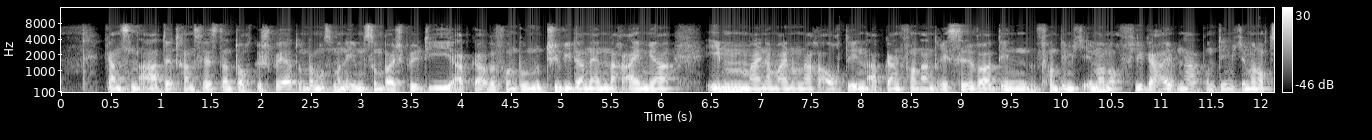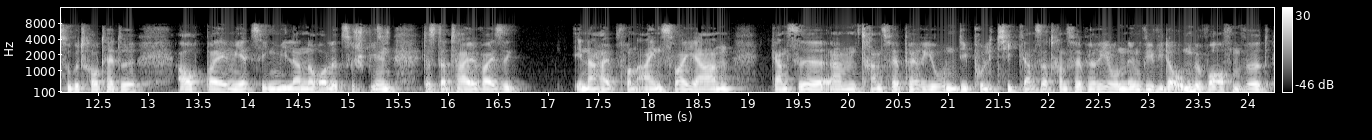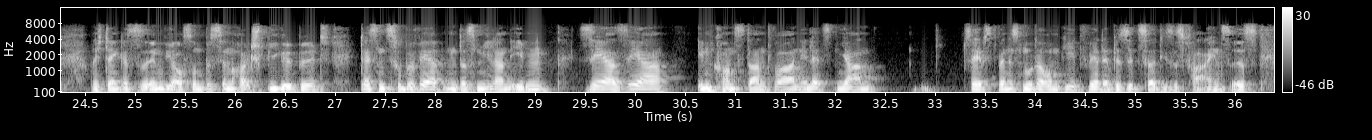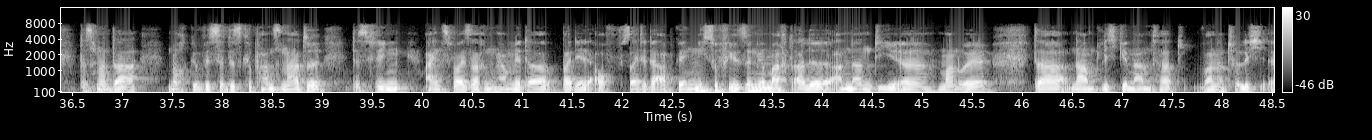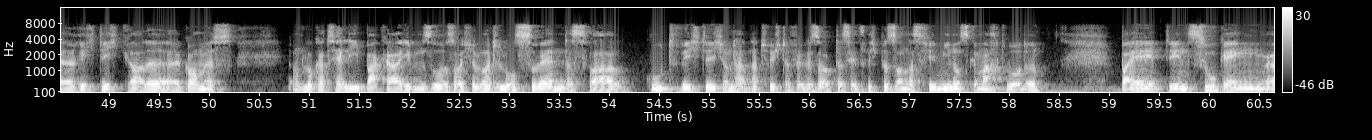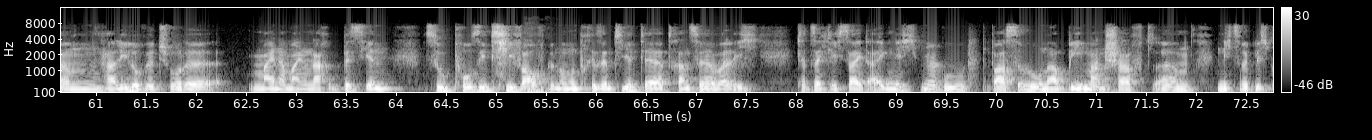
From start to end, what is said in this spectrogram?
ganzen Art der Transfers dann doch gesperrt. Und da muss man eben zum Beispiel die Abgabe von Bonucci wieder nennen nach einem Jahr. Eben meiner Meinung nach auch den Abgang von André Silva, den, von dem ich immer noch viel gehalten habe und dem ich immer noch zugetraut hätte, auch beim jetzigen Milan eine Rolle zu spielen, dass da teilweise innerhalb von ein, zwei Jahren ganze ähm, Transferperioden, die Politik ganzer Transferperioden irgendwie wieder umgeworfen wird. Und ich denke, es ist irgendwie auch so ein bisschen noch als Spiegelbild dessen zu bewerten, dass Milan eben sehr, sehr inkonstant war in den letzten Jahren, selbst wenn es nur darum geht, wer der Besitzer dieses Vereins ist, dass man da noch gewisse Diskrepanzen hatte. Deswegen ein, zwei Sachen haben mir da bei der auf Seite der Abgänge nicht so viel Sinn gemacht. Alle anderen, die äh, Manuel da namentlich genannt hat, waren natürlich äh, richtig. Gerade äh, Gomez und Locatelli, Bacca ebenso solche Leute loszuwerden, das war gut wichtig und hat natürlich dafür gesorgt, dass jetzt nicht besonders viel Minus gemacht wurde. Bei den Zugängen, ähm, Halilovic wurde meiner Meinung nach ein bisschen zu positiv aufgenommen und präsentiert, der Transfer, weil ich tatsächlich seit eigentlich mir gut Barcelona B-Mannschaft ähm, nichts wirklich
